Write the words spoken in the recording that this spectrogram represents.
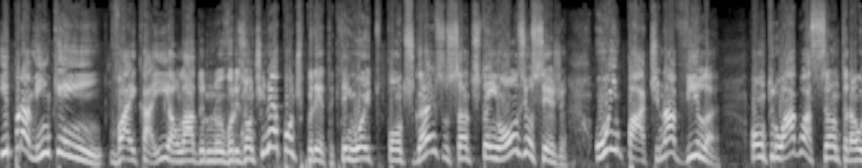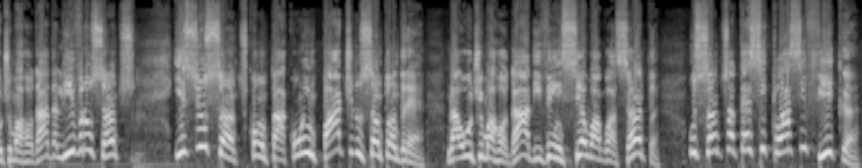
E para mim, quem vai cair ao lado do Novo Horizontino é a Ponte Preta, que tem oito pontos ganhos, o Santos tem onze, ou seja, um empate na Vila contra o Água Santa na última rodada livra o Santos. E se o Santos contar com o empate do Santo André na última rodada e vencer o Água Santa, o Santos até se classifica.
